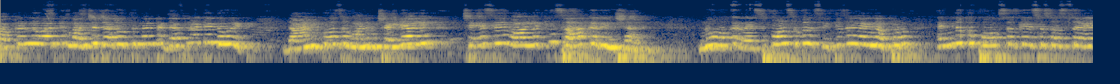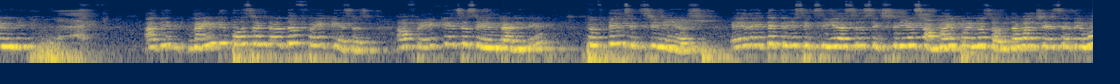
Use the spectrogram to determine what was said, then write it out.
పక్కనున్న వాడికి మంచి జరుగుతుందంటే డెఫినెట్లీ డూ ఇట్ దానికోసం మనం చేయాలి చేసే వాళ్ళకి సహకరించాలి. నువ్వు ఒక రెస్పాన్సిబుల్ సిటిజన్ అయినప్పుడు ఎందుకు పోక్సో కేసెస్ వస్తాయండి? అది ninety percent of the fake cases. ఆ ఫేక్ కేసెస్ ఏంటంటే ఫిఫ్టీన్ సిక్స్టీన్ ఇయర్స్. ఏదైతే three six years sixteen years అమ్మాయి పైన సొంత వాళ్ళు చేసేదేమో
